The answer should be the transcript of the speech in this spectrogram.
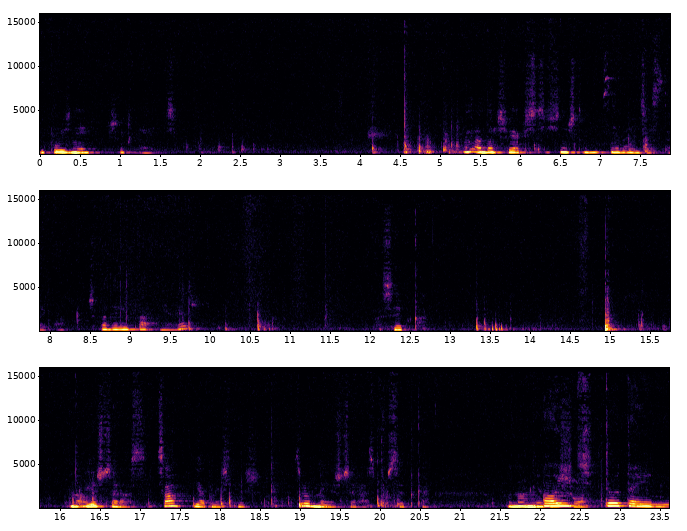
I później przykleić. No, Adasiu, jak ściśniesz, to nic nie będzie z tego. Trzeba delikatnie, wiesz? Posypka. No, jeszcze raz. Co? Jak myślisz? Zróbmy jeszcze raz posypkę. Bo nam nie Oj, wyszło. tutaj mi.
